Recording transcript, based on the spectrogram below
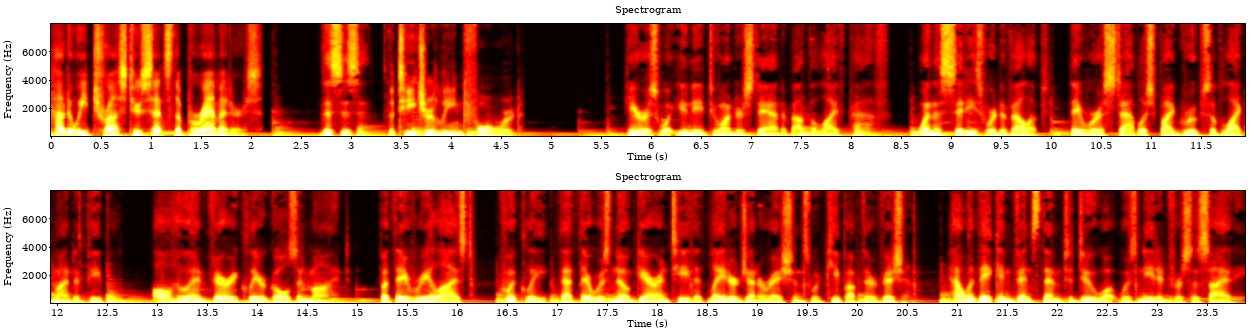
How do we trust who sets the parameters? This is it. The teacher leaned forward. Here is what you need to understand about the life path. When the cities were developed, they were established by groups of like minded people, all who had very clear goals in mind. But they realized, quickly, that there was no guarantee that later generations would keep up their vision. How would they convince them to do what was needed for society?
